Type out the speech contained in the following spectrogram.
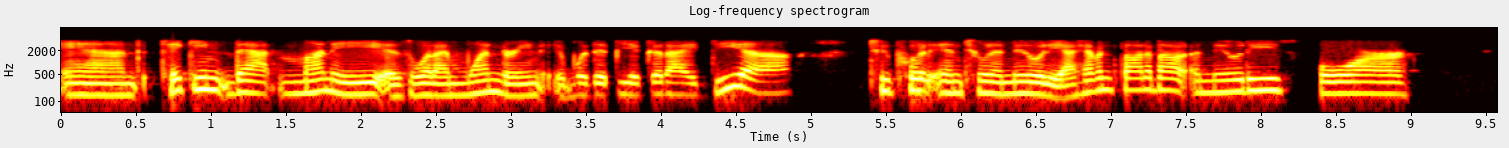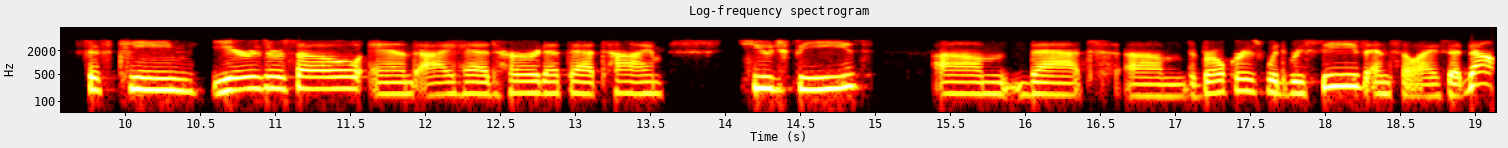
And taking that money is what I'm wondering would it be a good idea to put into an annuity? I haven't thought about annuities for 15 years or so, and I had heard at that time huge fees um, that um, the brokers would receive. And so I said, no,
